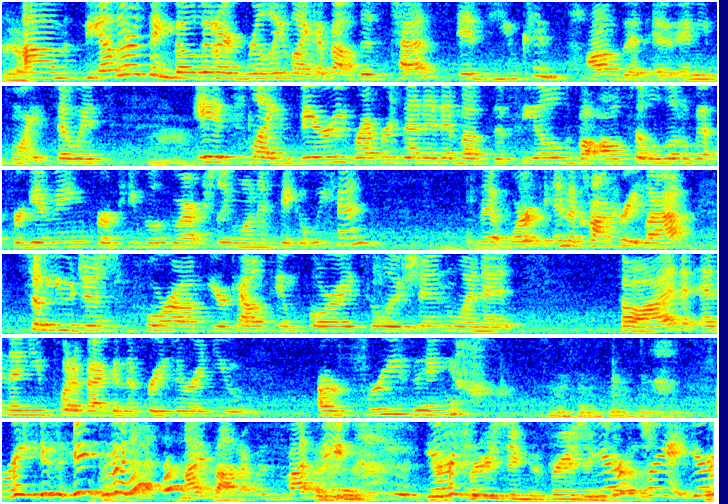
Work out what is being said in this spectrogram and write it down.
yeah. Um, the other thing, though, that I really like about this test is you can pause it at any point. So it's Mm. it's like very representative of the field, but also a little bit forgiving for people who actually want to take a weekend that work in the concrete lab. So you just pour off your calcium chloride solution when it's thawed, and then you put it back in the freezer, and you are freezing, freezing. I thought it was funny. You're freezing the freezing You're test. free, you're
